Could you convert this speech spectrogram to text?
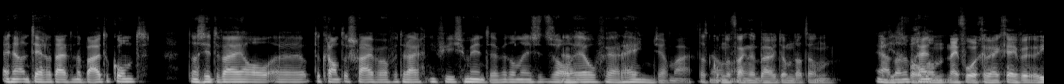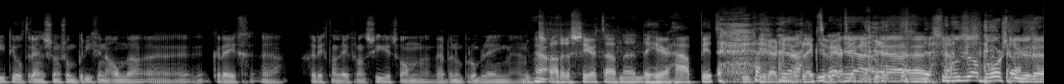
En dan tegen de tijd dat naar buiten komt, dan zitten wij al op de krant te schrijven over dreigende faillissementen. Maar dan is het dus al ja. heel ver heen, zeg maar. Dat komt dan vaak naar buiten, omdat dan ja, dan, geval, dan mijn vorige werkgever Retail Trends zo'n zo brief in handen kreeg gericht aan leveranciers van we hebben een probleem. En... was geadresseerd aan uh, de heer H. Pitt, die, die daar niet meer bleek te werken. Ja, ja, ja, ze moeten wel doorsturen.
